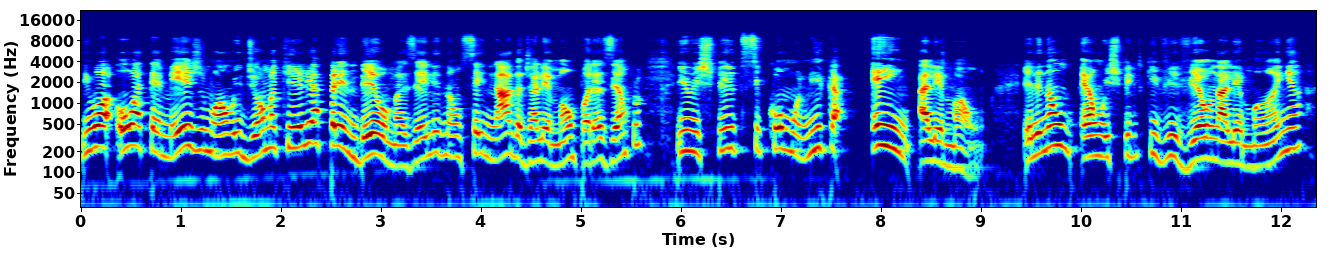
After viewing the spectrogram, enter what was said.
e, ou até mesmo a um idioma que ele aprendeu, mas ele não sei nada de alemão, por exemplo, e o espírito se comunica em alemão. Ele não é um espírito que viveu na Alemanha,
